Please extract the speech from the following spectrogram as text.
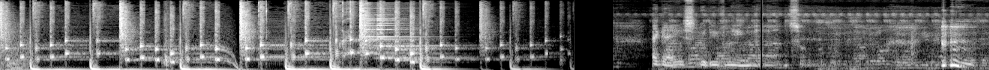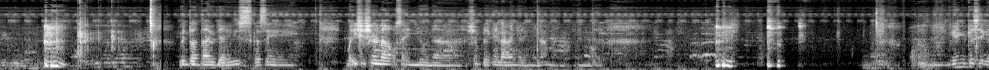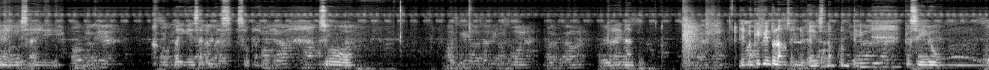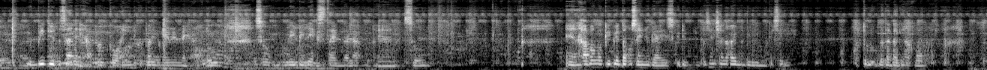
Hi guys, good evening. Ayan, so, Kwentuhan tayo guys kasi may share lang ako sa inyo na syempre kailangan nyo rin malaman. And, uh, um, ngayon kasi guys ay maingay sa labas. Sobrang ingay. So, try natin. Then magkikwento lang sa inyo guys ng konti. Kasi yung yung video na sana i-upload ko ay hindi ko pa rin ngayon may upload. So, maybe next time na lang. Ayan. So, ayan. Habang magkikwento ako sa inyo guys, good evening. Pasensya na kayo madilim kasi natulog na talaga ako.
